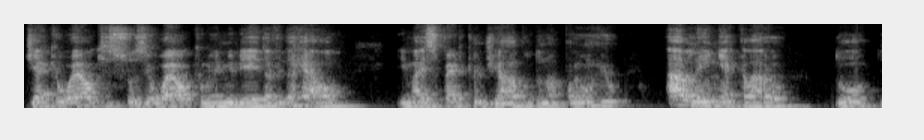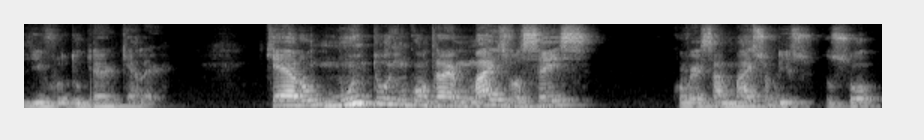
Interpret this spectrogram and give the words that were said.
Jack Welch, Suzy Welch, um MBA da vida real, e Mais Perto que o Diabo, do Napoleão Hill, além, é claro, do livro do Gary Keller. Quero muito encontrar mais vocês, conversar mais sobre isso. Eu sou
